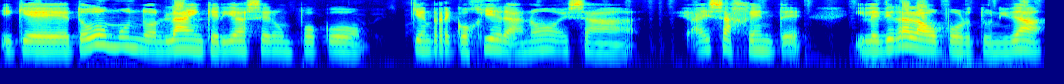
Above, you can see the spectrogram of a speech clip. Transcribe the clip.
y que todo un mundo online quería ser un poco quien recogiera, ¿no? Esa, a esa gente y le diera la oportunidad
